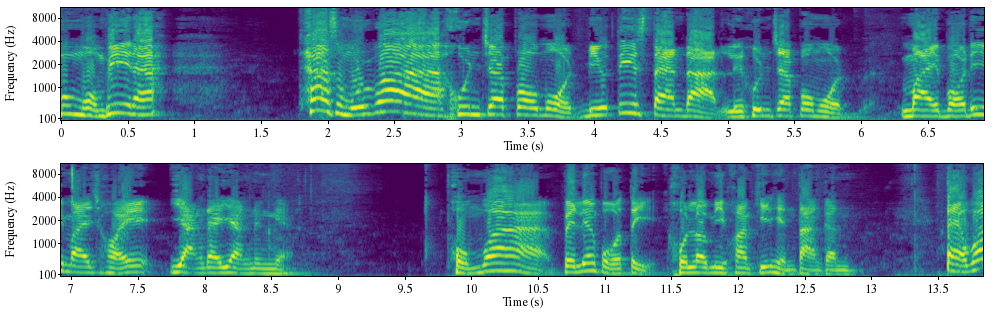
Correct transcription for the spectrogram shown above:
มุมของพี่นะ ถ้าสมมุติว่าคุณจะโปรโมท beauty standard หรือคุณจะโปรโมท my body my choice อย่างใดอย่างหนึ่งเนี่ย ผมว่าเป็นเรื่องปกติ คนเรามีความคิดเห็นต่างกัน แต่ว่า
